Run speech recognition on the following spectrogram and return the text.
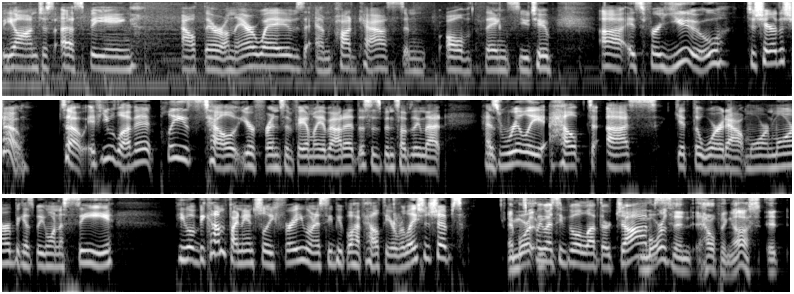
beyond just us being out there on the airwaves and podcasts and all of the things, YouTube, uh, is for you to share the show. So if you love it, please tell your friends and family about it. This has been something that has really helped us get the word out more and more because we want to see people become financially free. We want to see people have healthier relationships. and more We want to see people love their jobs. more than helping us, it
